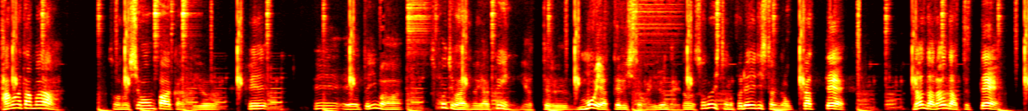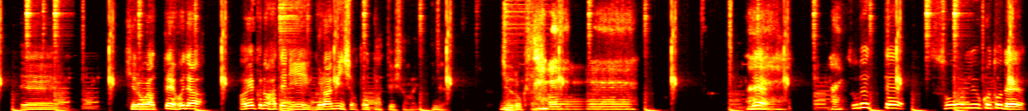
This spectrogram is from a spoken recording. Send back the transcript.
たまたまそのショーン・パーカーっていうフェえー、と今 Spotify の役員やってるもうやってる人がいるんだけどその人のプレイリストに乗っかってなんだなんだって言って、えー、広がってほいで挙句の果てにグラミー賞を取ったっていう人がいるんだよ。16歳。で、はい、それってそういうことで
